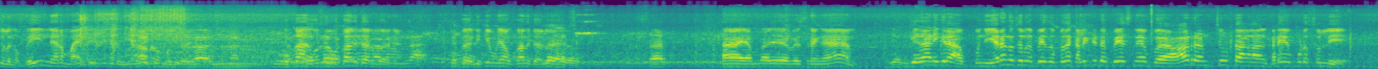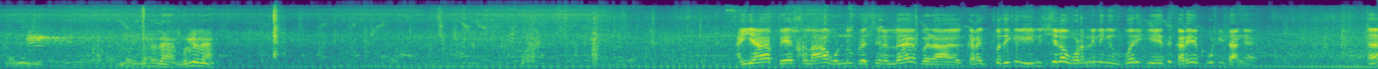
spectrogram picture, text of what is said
சொல்லுங்க. வெயில் நேரம் மயக்க உட்காந்து உட்காந்துட்டாரு பாருங்க. நிக்க முடியாம உட்காந்துட்டாரு ஆ எம்எல்ஏ பேசுறேங்க. இங்கே தான் நிற்கிறேன் கொஞ்சம் இறங்க சொல்லுங்க. பேச இப்போ தான் கலெக்டர்கிட்ட பேசினேன். இப்போ ஆர்டர் அனுப்பிச்சு விட்டாங்களா கடையை கூட சொல்லி. முருகண்ணா ஐயா பேசலாம் ஒன்றும் பிரச்சனை இல்லை. இப்போ நான் கணக்கு இப்போதைக்கு இனிஷியலாக உடனே நீங்கள் கோரிக்கை ஏற்று கடையை பூட்டிட்டாங்க. ஆ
